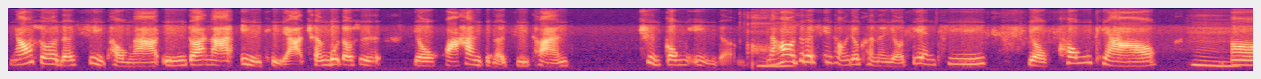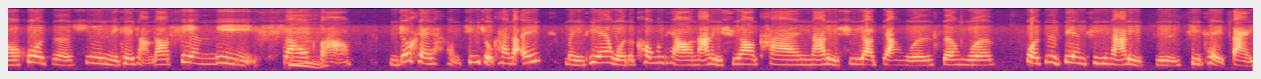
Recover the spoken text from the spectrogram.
然后所有的系统啊、云端啊、硬体啊，全部都是由华汉整个集团。去供应的，然后这个系统就可能有电梯、有空调，嗯嗯、呃，或者是你可以想到电力、消防，嗯、你就可以很清楚看到，哎，每天我的空调哪里需要开，哪里需要降温、升温，或者是电梯哪里是其实可以待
